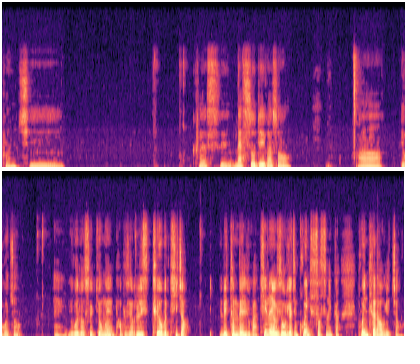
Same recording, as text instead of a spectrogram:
branch 클래스 method에 가서 아, 이거죠. 예, 이걸 넣었을 경우에 봐보세요. list of t죠. return value가 t는 여기서 우리가 지금 포인트 썼으니까 포인트가 나오겠죠.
